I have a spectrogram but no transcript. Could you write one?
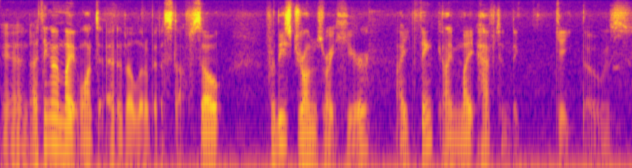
And I think I might want to edit a little bit of stuff. So, for these drums right here, I think I might have to negate those.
